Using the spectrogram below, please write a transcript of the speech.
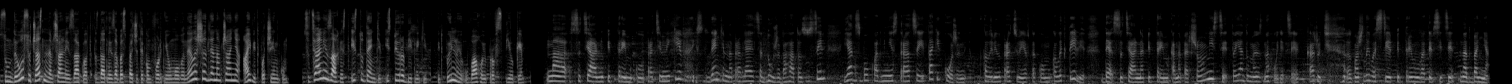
СумДУ – сучасний навчальний заклад, здатний забезпечити комфортні умови не лише для навчання, а й відпочинку. Соціальний захист і студентів, і співробітників під пильною увагою профспілки. На соціальну підтримку працівників і студентів направляється дуже багато зусиль, як з боку адміністрації, так і кожен, коли він працює в такому колективі, де соціальна підтримка на першому місці, то я думаю, знаходяться, як кажуть, можливості підтримувати всі ці надбання.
